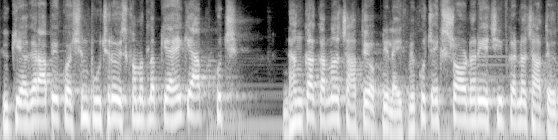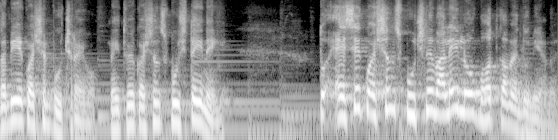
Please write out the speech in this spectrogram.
क्योंकि अगर आप एक क्वेश्चन पूछ रहे हो, इसका मतलब क्या है कि आप कुछ ढंग का करना चाहते हो अपनी लाइफ में, कुछ एक्स्ट्रा ऑर्डनरी अचीव करना चाहते हो, तभी ये क्वेश्चन पूछ रहे हो। नहीं तो ये क्वेश्चन पूछते ही नहीं। तो ऐसे क्वेश्चन पूछने वाले ही लोग बहुत कम है दुनिया में।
